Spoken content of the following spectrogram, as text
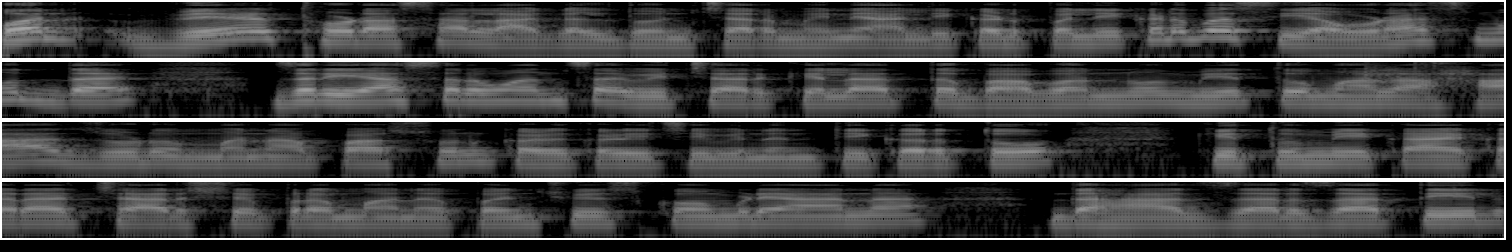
पण वेळ थोडासा लागेल दोन चार महिने अलीकड पलीकड. बस एवढाच मुद्दा आहे. जर या सर्वांचा विचार केला तर बाबांनो मी तुम्हाला हात जोडून मनापासून कळकळीची विनंती करतो की तुम्ही काय करा चारशे प्रमाणे पंचवीस कोंबड्या आणा दहा हजार जातील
